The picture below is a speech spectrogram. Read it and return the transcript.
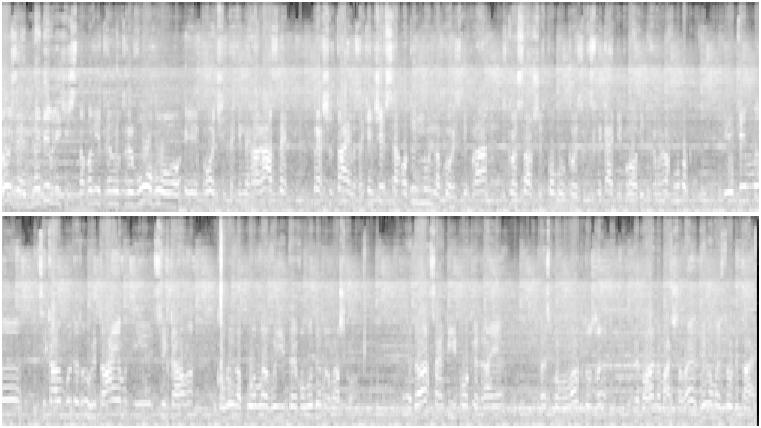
Друзі, не дивлячись на повітряну тривогу і прочі такі негаразди, перший тайм закінчився 1-0 на користь Дніпра, скориставшись помилкою захисника Дніпро відкрив рахунок. І тим е, цікавим буде другий тайм, і цікаво, коли на поле вийде Володимир Брашко. Едуард Сарпій поки грає без помилок, дуже непоганий матч, але дивимось другий тайм.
